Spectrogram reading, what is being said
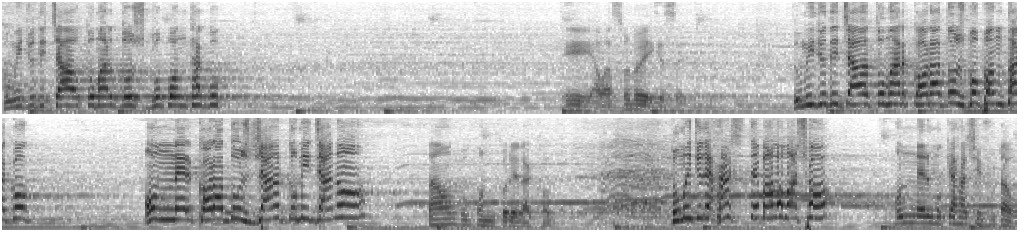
তুমি যদি চাও তোমার দোষ গোপন থাকুক। এই, আওয়াজ ছোট হয়ে গেছে। তুমি যদি চাও তোমার করা দোষ গোপন থাকুক, অন্যের করা দোষ যা তুমি জানো, তাও গোপন করে রাখো। তুমি যদি হাসতে ভালোবাসো, অন্যের মুখে হাসি ফুটাও।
